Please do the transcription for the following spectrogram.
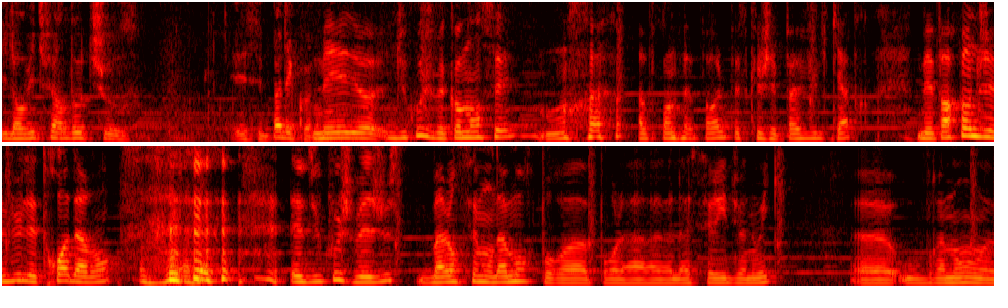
Il a envie de faire d'autres choses. Et c'est pas déconnant. Mais euh, du coup, je vais commencer, moi, à prendre la parole parce que j'ai pas vu le 4. Mais par contre, j'ai vu les 3 d'avant. et du coup, je vais juste balancer mon amour pour, euh, pour la, la série John Wick. euh, où vraiment,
